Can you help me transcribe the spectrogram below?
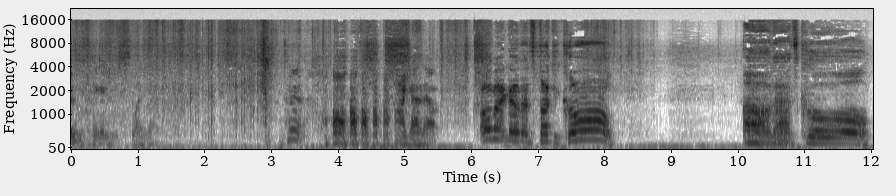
Ooh, I think I can just slide that. I got it out. Oh my god, that's fucking cool! Oh, that's cool.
